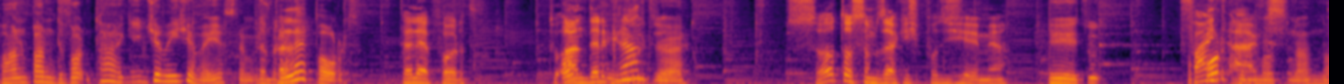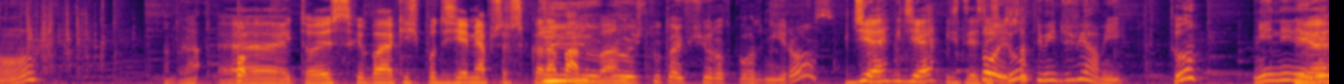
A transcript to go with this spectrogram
Pan, pan, dwa... tak, idziemy, idziemy, jestem. Już Dobra. Teleport. Teleport. Tu O, underground? Kurde. Co to są za jakieś podziemia? Ty, tu Find portem Axe. można, no. Dobra. Ej, to jest chyba jakieś podziemia przedszkola Ty Banban. byłeś tutaj w środku Admiros? Gdzie? Gdzie? Gdzie ty To jesteś? jest za Tu? tymi drzwiami. Tu? Nie, nie, nie, Nie.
